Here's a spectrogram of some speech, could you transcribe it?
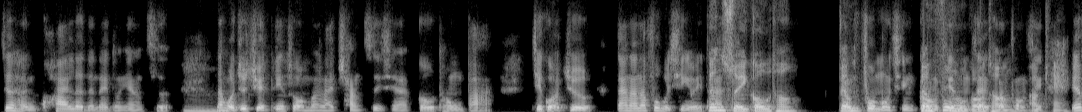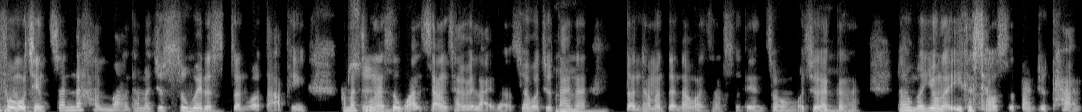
就很快乐的那种样子。嗯那我嗯，就决定说，我们来尝试一下沟通吧。结果就，当然了，父母亲因为跟谁沟通？跟跟父母亲沟跟父母通，在跟沟通父母亲，，OK，因为父母嗯亲真的很忙，他们就是为了嗯生活打拼，他们通常是是晚上才会来的，所以我就在那嗯等他们，等到晚上十点钟，我就来跟他，嗯然后我们用了一个小时半就谈，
